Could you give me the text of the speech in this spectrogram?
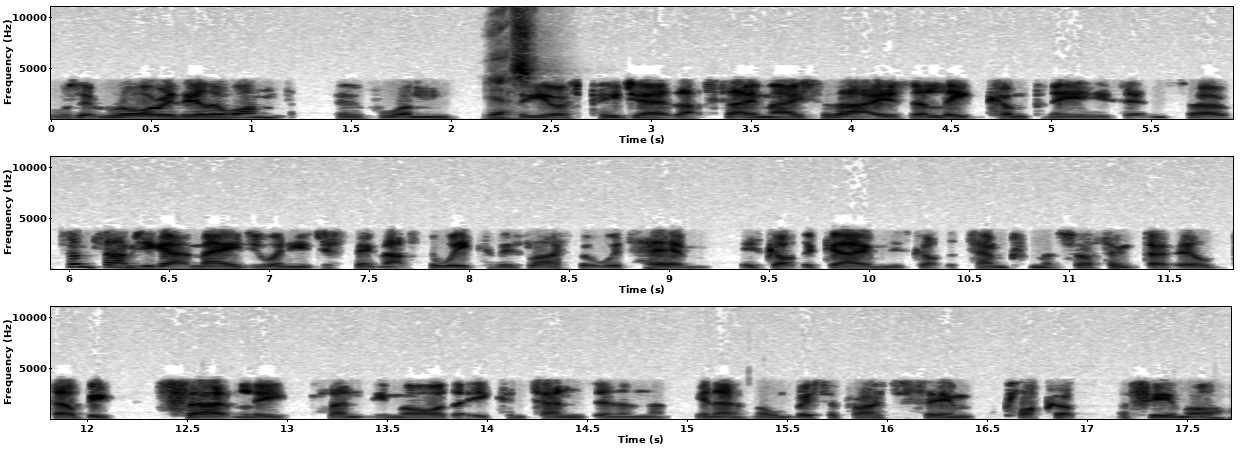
was it Rory, the other one, who've won yes. the USPGA at that same age. So that is elite company he's in. So sometimes you get a major when you just think that's the week of his life, but with him, he's got the game and he's got the temperament. So I think that there'll be certainly plenty more that he contends in, and you know, I won't be surprised to see him clock up a few more.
